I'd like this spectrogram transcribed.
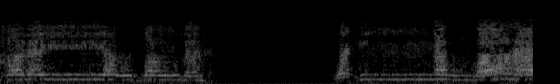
خلقا يرضونه وإن الله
